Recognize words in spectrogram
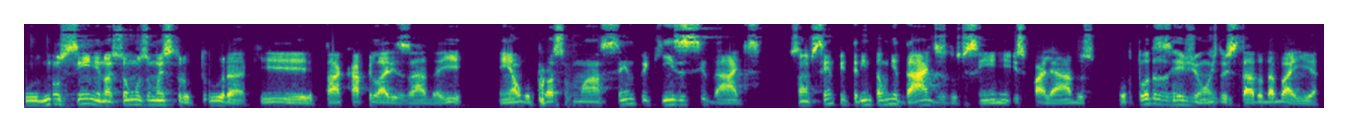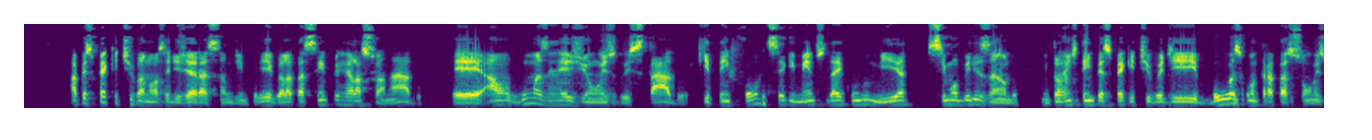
No Cine, nós somos uma estrutura que está capilarizada aí em algo próximo a 115 cidades. São 130 unidades do Cine espalhados por todas as regiões do estado da Bahia. A perspectiva nossa de geração de emprego, ela está sempre relacionada é, a algumas regiões do estado que têm fortes segmentos da economia se mobilizando. Então, a gente tem perspectiva de boas contratações,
